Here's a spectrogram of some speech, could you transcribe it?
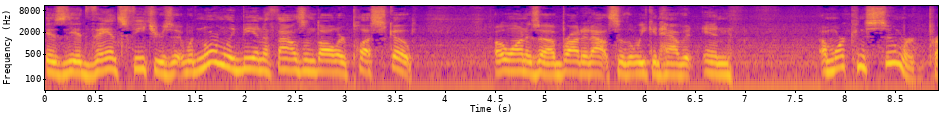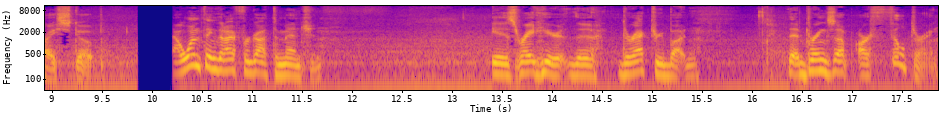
is the advanced features that would normally be in a thousand dollar plus scope. OWON has uh, brought it out so that we can have it in a more consumer price scope. Now, one thing that I forgot to mention is right here the directory button that brings up our filtering.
